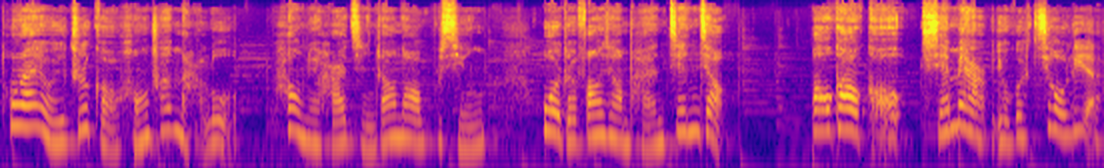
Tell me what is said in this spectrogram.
突然有一只狗横穿马路，胖女孩紧张到不行，握着方向盘尖叫：“报告狗，前面有个教练！”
